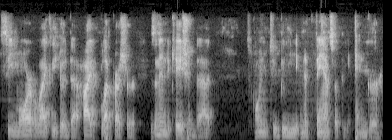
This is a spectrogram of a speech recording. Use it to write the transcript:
see more of a likelihood that high blood pressure is an indication that it's going to be an advance of the anger.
